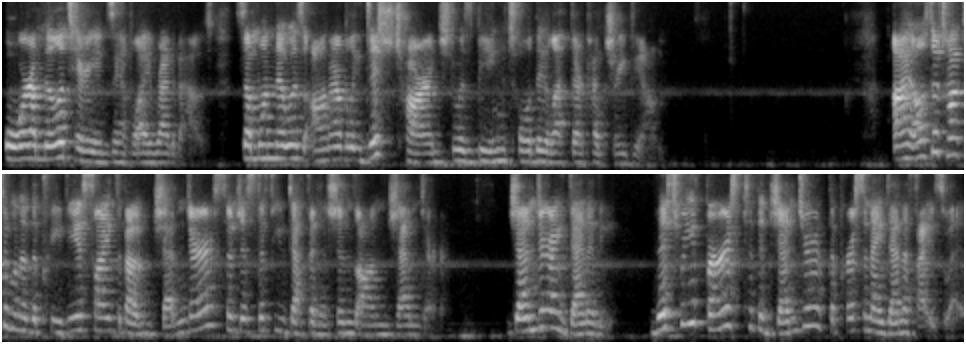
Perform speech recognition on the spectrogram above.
Or a military example i read about. Someone that was honorably discharged was being told they let their country down. I also talked in one of the previous slides about gender. So just a few definitions on gender Gender identity. This refers to the gender the person identifies with.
